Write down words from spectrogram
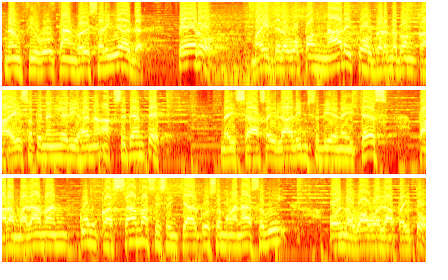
ng fuel tanker sa Riyadh. Pero may dalawa pang na-recover na bangkay sa pinangyarihan ng aksidente na isa sa ilalim sa DNA test para malaman kung kasama si Santiago sa mga nasawi o nawawala pa ito.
